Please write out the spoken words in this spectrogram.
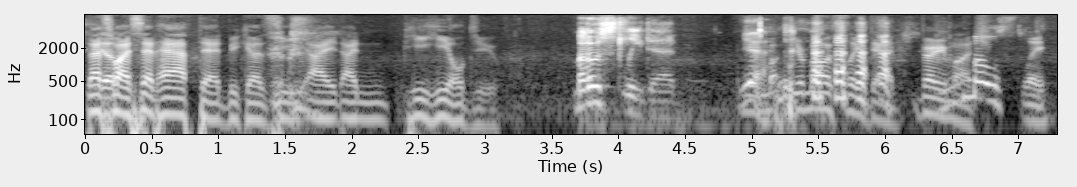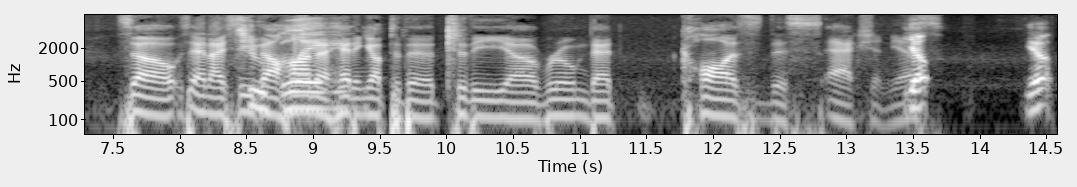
That's Yep. why I said half dead because he I, I he healed you. Mostly dead. Yeah. You're, you're mostly dead, very much. Mostly. So, and I see To Valhana blade. heading up to the to the uh, room that caused this action. Yes. Yep. Yep.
